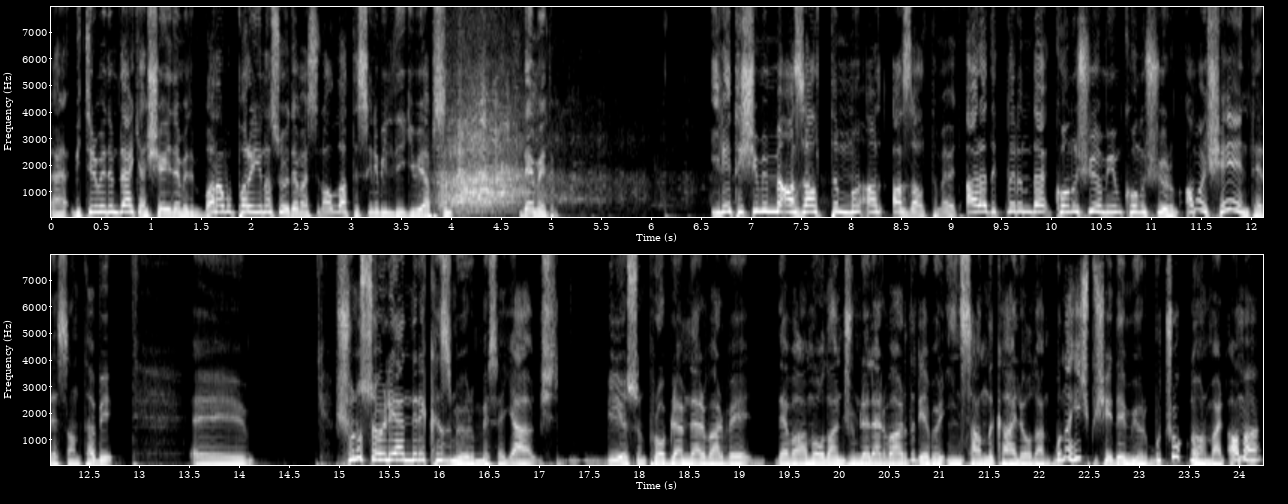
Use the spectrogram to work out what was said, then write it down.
Yani bitirmedim derken şey demedim. Bana bu parayı nasıl ödemezsin Allah da seni bildiği gibi yapsın demedim. İletişimimi azalttım mı? Az- azalttım. Evet aradıklarında konuşuyor muyum? Konuşuyorum. Ama şey enteresan tabii. Ee, şunu söyleyenlere kızmıyorum mesela. Ya işte biliyorsun problemler var ve devamı olan cümleler vardır ya böyle insanlık hali olan. Buna hiçbir şey demiyorum. Bu çok normal ama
